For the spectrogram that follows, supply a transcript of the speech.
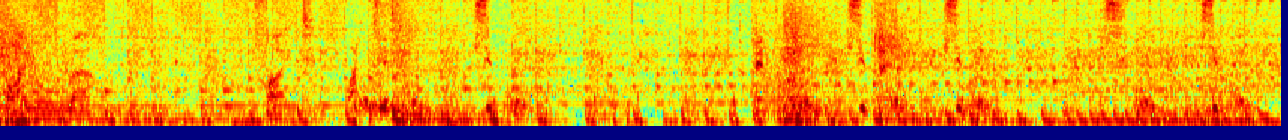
Final round. Fight. Round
